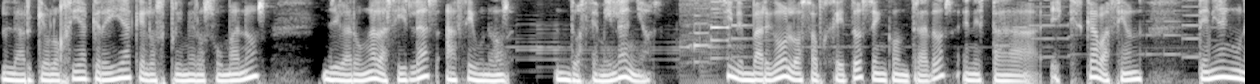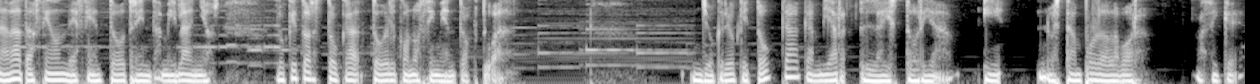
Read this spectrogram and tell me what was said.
la arqueología creía que los primeros humanos llegaron a las islas hace unos 12.000 años. Sin embargo, los objetos encontrados en esta excavación tenían una datación de 130.000 años, lo que trastoca todo el conocimiento actual. Yo creo que toca cambiar la historia y no están por la labor. Así que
